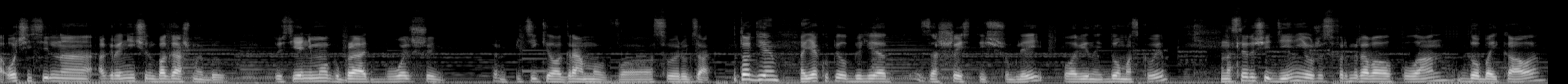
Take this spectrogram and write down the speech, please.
очень сильно ограничен багаж мой был. То есть я не мог брать больше там, 5 килограммов в свой рюкзак. В итоге я купил билет за 6 тысяч рублей, с половиной до Москвы. На следующий день я уже сформировал план до Байкала,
